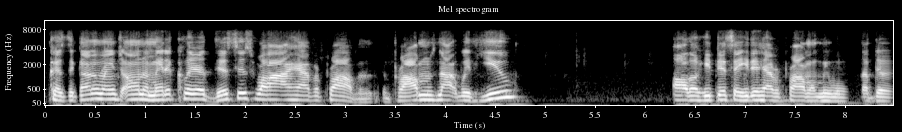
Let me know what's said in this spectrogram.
because the gun range owner made it clear this is why I have a problem. The problem's not with you, although he did say he did have a problem with me up there.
